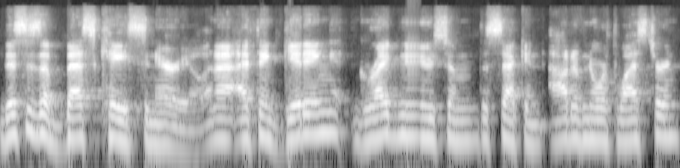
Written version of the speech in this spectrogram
this is a best case scenario. And I, I, think getting Greg Newsome the second out of Northwestern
